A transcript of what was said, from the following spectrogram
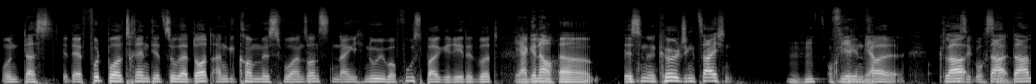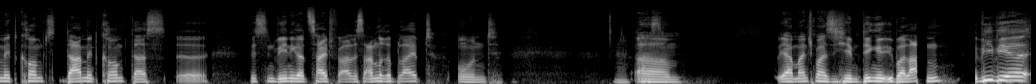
und dass der Football-Trend jetzt sogar dort angekommen ist, wo ansonsten eigentlich nur über Fußball geredet wird, ja, genau. äh, ist ein encouraging Zeichen. Mhm. Auf jeden, ja. Fall. Klar, ich auch da, damit kommt, damit kommt, dass äh, bisschen weniger Zeit für alles andere bleibt und Ja, ähm, ja, manchmal sich eben Dinge überlappen. Wie wir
